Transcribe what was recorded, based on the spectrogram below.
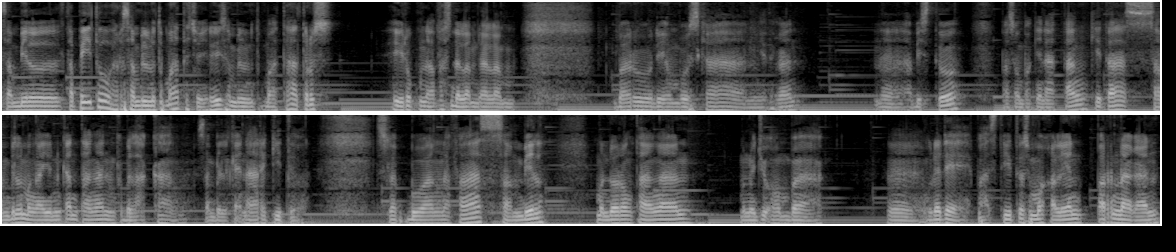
Sambil tapi itu harus sambil nutup mata coy. Jadi sambil nutup mata terus hirup nafas dalam-dalam. Baru dihembuskan gitu kan. Nah habis itu pas ombaknya datang kita sambil mengayunkan tangan ke belakang sambil kayak narik gitu. Setelah buang nafas sambil mendorong tangan menuju ombak. Nah udah deh pasti itu semua kalian pernah kan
